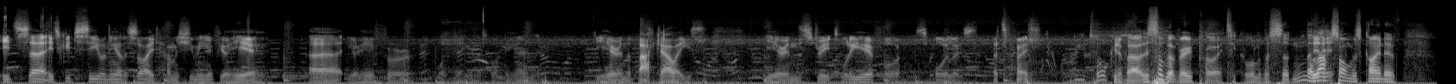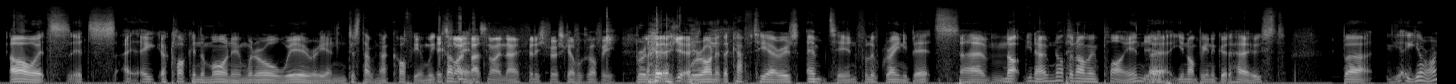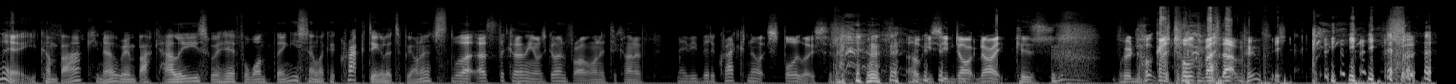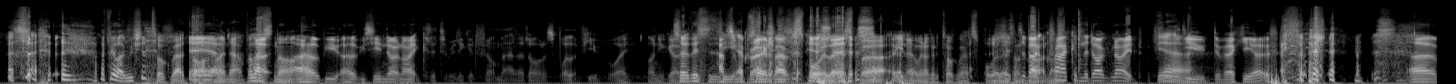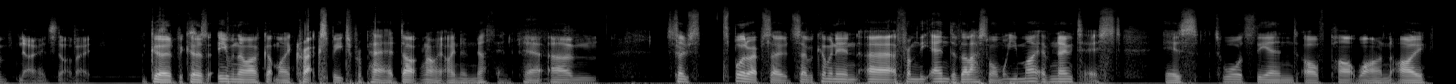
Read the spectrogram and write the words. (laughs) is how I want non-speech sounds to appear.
It's uh, it's good to see you on the other side. I'm assuming if you're here, uh, you're here for one thing. That's one thing only. You're here in the back alleys. You're here in the streets. What are you here for? Spoilers. That's fine. What are you talking about? This all got very poetic all of a sudden. The Did last it? one was kind of, oh, it's it's eight o'clock in the morning. We're all weary and just having our coffee, and we It's come five in. past nine now. Finished first cup of coffee. (laughs) Brilliant. (laughs) Yeah. We're on it. The cafeteria is empty and full of grainy bits. Um, Not, you know, not that I'm implying Yeah. that you're not being a good host, but you're on it. You come back. You know, we're in back alleys. We're here for one thing. You sound like a crack dealer, to be honest. Well, that's the kind of thing I was going for. I wanted to kind of maybe a bit of crack. No, it's spoilers. (laughs) I hope you've seen Dark Knight because we're not going to talk about that movie. (laughs) I feel like we should talk about Dark Knight now, but let's I, not. I hope you I hope you've seen Dark Knight because it's a really good film, man. I don't want to spoil it for you. Away on you go. so this is Have the episode crack. about spoilers, (laughs) but you know we're not going to talk about spoilers. it's on about Dark Knight. crack in the Dark Knight. Fooled Yeah. you, DeVecchio. (laughs) um, no, it's not about. Good because even though I've got my crack speech prepared, Dark Knight, I know nothing. Yeah. Um, So spoiler episode. So we're coming in uh, from the end of the last one. What you might have noticed is towards the end of part one, I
